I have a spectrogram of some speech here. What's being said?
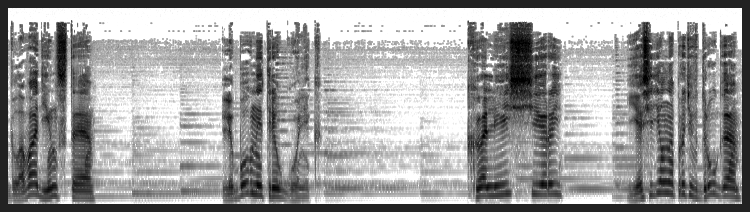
Глава 11. Любовный треугольник. Колись, серый. Я сидел напротив друга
